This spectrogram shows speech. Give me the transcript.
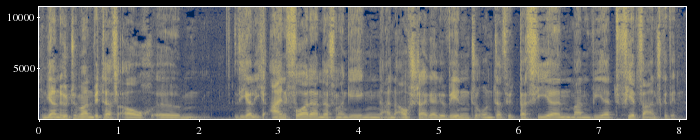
und Jan Hüttemann wird das auch ähm, sicherlich einfordern, dass man gegen einen Aufsteiger gewinnt und das wird passieren, man wird 4 zu 1 gewinnen.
